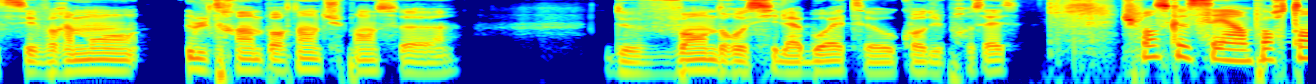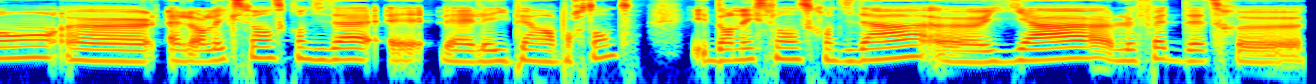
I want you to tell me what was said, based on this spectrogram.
c'est vraiment ultra important, tu penses, euh, de vendre aussi la boîte au cours du process? Je pense que c'est important. Euh, alors l'expérience candidat, elle, est hyper importante. Et dans l'expérience candidat, euh, il y a le fait d'être euh,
